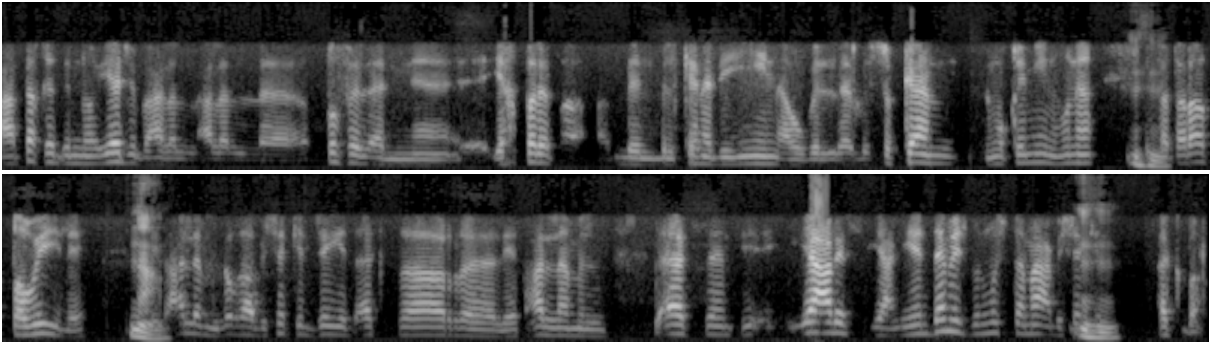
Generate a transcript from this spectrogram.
أعتقد أنه يجب على على الطفل أن يختلط بالكنديين أو بالسكان المقيمين هنا لفترات طويلة. نعم. يتعلم اللغة بشكل جيد أكثر ليتعلم الأكسنت يعرف يعني يندمج بالمجتمع بشكل أكبر.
